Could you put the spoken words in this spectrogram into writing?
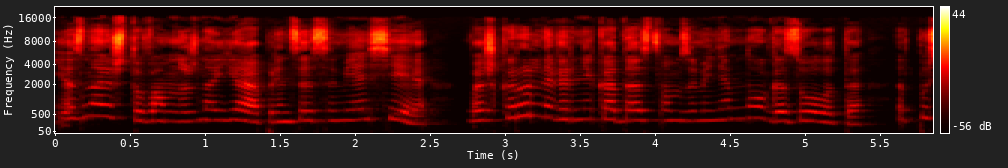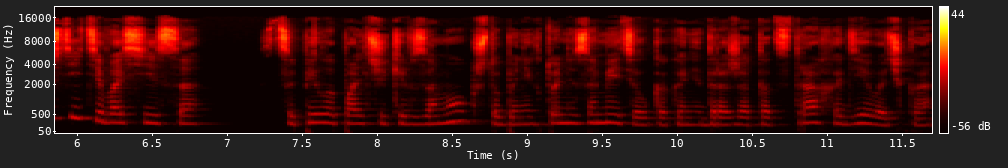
«Я знаю, что вам нужна я, принцесса Миосея. Ваш король наверняка даст вам за меня много золота. Отпустите Васиса». Сцепила пальчики в замок, чтобы никто не заметил, как они дрожат от страха девочка.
